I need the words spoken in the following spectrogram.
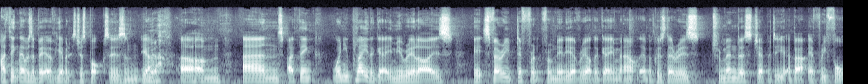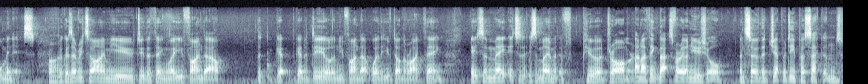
I think there was a bit of, yeah, but it's just boxes and yeah. Um, and I think when you play the game, you realise it's very different from nearly every other game out there because there is tremendous jeopardy about every four minutes. Right. Because every time you do the thing where you find out that get, get a deal and you find out whether you've done the right thing. It's a, ma- it's, a, it's a moment of pure drama. And I think that's very unusual. And so the jeopardy per second,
